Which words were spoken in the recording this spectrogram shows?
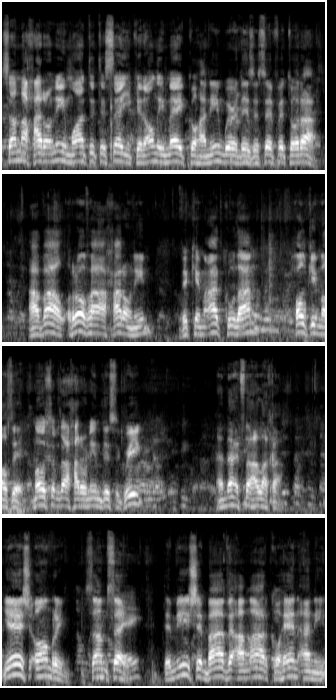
Some אחרונים wanted to say you could only make כהנים where there's a ספר תורה. אבל רוב האחרונים, וכמעט כולם, חולקים על זה. Most of the האחרונים disagree, and that's the halacha. יש אומרים, some say, דמי שבא ואמר כהן אני,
